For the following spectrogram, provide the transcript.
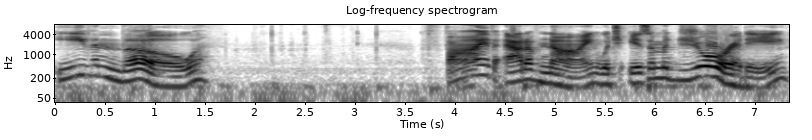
even though 5 out of 9, which is a majority,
